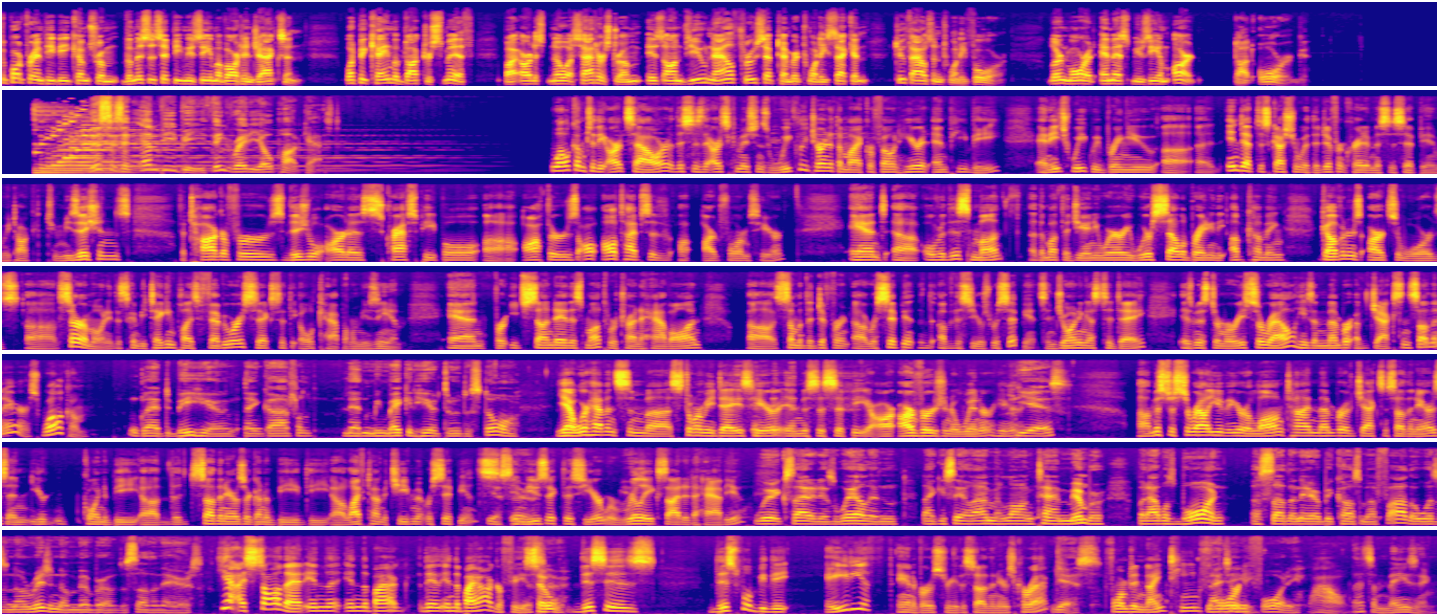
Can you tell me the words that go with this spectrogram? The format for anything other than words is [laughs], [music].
Support for MPB comes from the Mississippi Museum of Art in Jackson. What Became of Dr. Smith by artist Noah Saterstrom is on view now through September 22, 2024. Learn more at msmuseumart.org. This is an MPB Think Radio podcast. Welcome to the Arts Hour. This is the Arts Commission's weekly turn at the microphone here at MPB. And each week we bring you uh, an in depth discussion with a different creative Mississippian. We talk to musicians, photographers, visual artists, craftspeople, uh, authors, all, all types of uh, art forms here. And uh, over this month, uh, the month of January, we're celebrating the upcoming Governor's Arts Awards uh, ceremony that's going to be taking place February 6th at the Old Capitol Museum. And for each Sunday this month, we're trying to have on uh, some of the different uh, recipients of this year's recipients. And joining us today is Mr. Maurice Sorrell. He's a member of Jackson Southerners. Welcome. I'm glad to be here, and thank God for letting me make it here through the storm. Yeah, we're having some uh, stormy days here in [laughs] Mississippi. Our our version of winter here. Yes. Uh, Mr. Sorrell, you, are a longtime member of Jackson Southerners, and you're going to be uh, the Southerners are going to be the uh, lifetime achievement recipients yes, in music this year. We're yes. really excited to have you. We're excited as well, and like you said, I'm a longtime member, but I was born a Southerner because my father was an original member of the Southerners. Yeah, I saw that in the in the bio in the biography. Yes, so sir. this is this will be the 80th anniversary of the Southerners, correct? Yes. Formed in 1940. 1940. Wow, that's amazing.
